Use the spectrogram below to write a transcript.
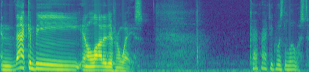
And that can be in a lot of different ways. Chiropractic was the lowest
